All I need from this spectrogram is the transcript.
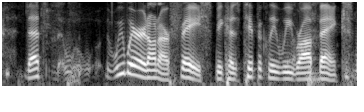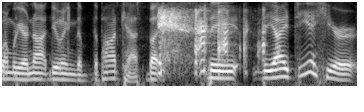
that's we wear it on our face because typically we rob banks when we are not doing the, the podcast. But the the idea here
